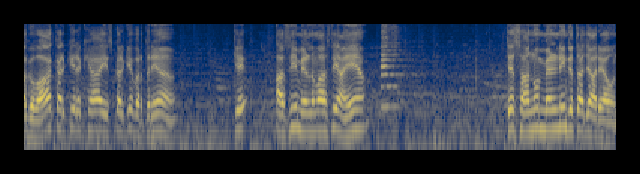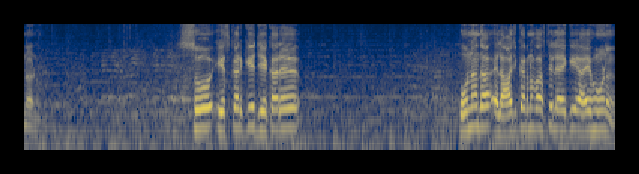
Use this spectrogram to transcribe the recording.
ਅਗਵਾ ਕਰਕੇ ਰੱਖਿਆ, ਇਸ ਕਰਕੇ ਵਰਤ ਰਿਹਾ ਕਿ ਅਸੀਂ ਮਿਲਣ ਵਾਸਤੇ ਆਏ ਆ ਤੇ ਸਾਨੂੰ ਮਿਲ ਨਹੀਂ ਦਿੱਤਾ ਜਾ ਰਿਹਾ ਉਹਨਾਂ ਨੂੰ। ਸੋ ਇਸ ਕਰਕੇ ਜੇਕਰ ਉਹਨਾਂ ਦਾ ਇਲਾਜ ਕਰਨ ਵਾਸਤੇ ਲੈ ਕੇ ਆਏ ਹੋਣ,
